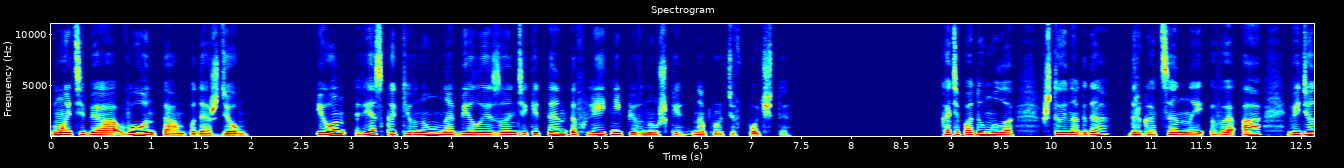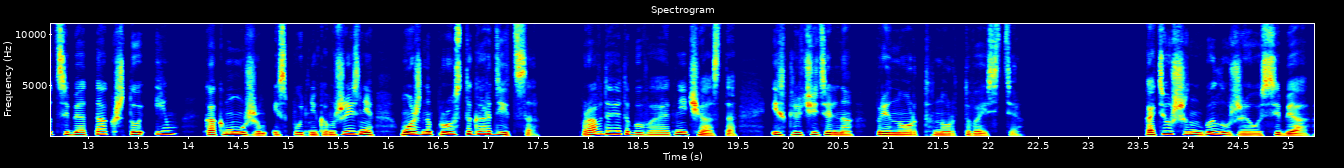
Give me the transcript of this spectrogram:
Мы тебя вон там подождем. И он веско кивнул на белые зонтики тентов летней пивнушки напротив почты. Катя подумала, что иногда драгоценный В.А. ведет себя так, что им, как мужем и спутником жизни, можно просто гордиться. Правда, это бывает нечасто, исключительно при Норт-Норт-Весте. Катюшин был уже у себя,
